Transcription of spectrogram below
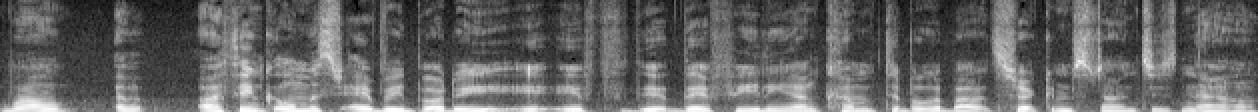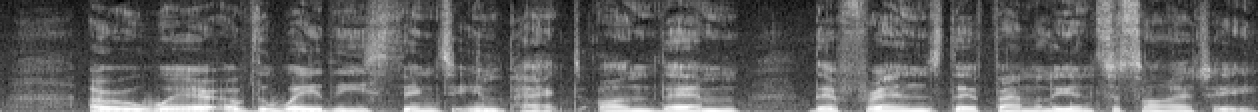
Well, uh, I think almost everybody, if they're feeling uncomfortable about circumstances now, are aware of the way these things impact on them, their friends, their family, and society.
